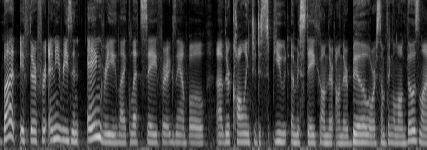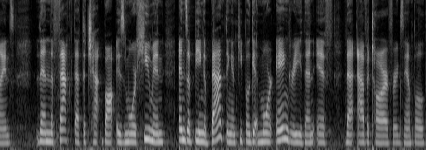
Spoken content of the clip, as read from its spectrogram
But if they're for any reason angry, like let's say, for example, uh, they're calling to dispute a mistake on their on their bill or something along those lines, then the fact that the chatbot is more human ends up being a bad thing, and people get more angry than if that avatar, for example,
